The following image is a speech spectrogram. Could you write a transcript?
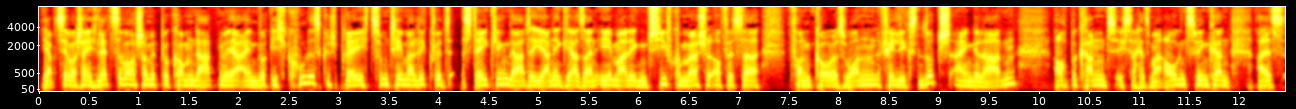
Ihr habt es ja wahrscheinlich letzte Woche schon mitbekommen, da hatten wir ja ein wirklich cooles Gespräch zum Thema Liquid Staking. Da hatte Yannick ja seinen ehemaligen Chief Commercial Officer von von Chorus One Felix Lutsch eingeladen, auch bekannt, ich sage jetzt mal Augenzwinkern, als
